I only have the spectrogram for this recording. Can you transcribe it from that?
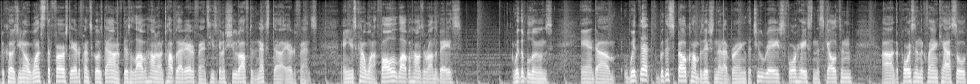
because you know once the first air defense goes down, if there's a lava hound on top of that air defense, he's gonna shoot off to the next uh, air defense, and you just kind of want to follow the lava hounds around the base with the balloons. And um, with that, with this spell composition that I bring, the two rage, four haste, and the skeleton, uh, the poison in the clan castle,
